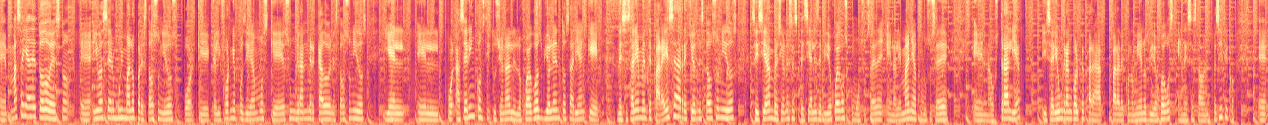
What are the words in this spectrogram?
Eh, más allá de todo esto, eh, iba a ser muy malo para Estados Unidos porque California, pues digamos que es un gran mercado en Estados Unidos y el, hacer inconstitucionales los juegos violentos harían que necesariamente para esa región de Estados Unidos se hicieran versiones especiales de videojuegos como sucede en Alemania, como sucede en Australia y sería un gran golpe para, para la economía de los videojuegos en ese estado en específico. Eh,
